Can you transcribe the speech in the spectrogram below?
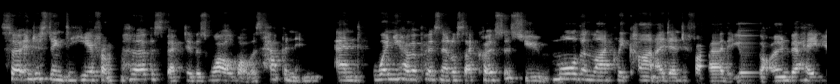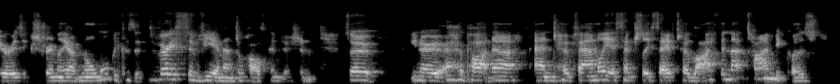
so interesting to hear from her perspective as well what was happening. And when you have a postnatal psychosis, you more than likely can't identify that your own behavior is extremely abnormal because it's a very severe mental health condition. So you know, her partner and her family essentially saved her life in that time because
